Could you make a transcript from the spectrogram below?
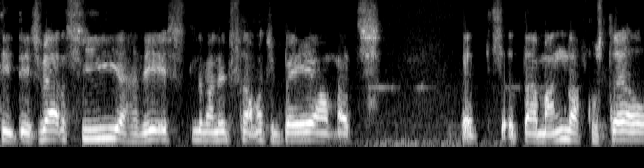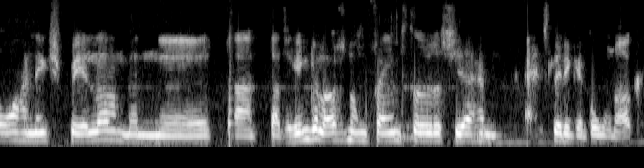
det, det er svært at sige. Jeg har læst mig lidt frem og tilbage om, at, at, at der er mange, der er frustreret over, at han ikke spiller, men øh, der, der er til gengæld også nogle fans derude, der siger, at han, at han slet ikke er god nok.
